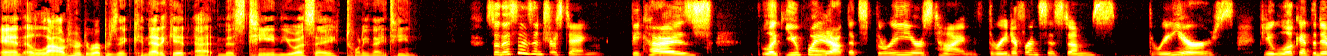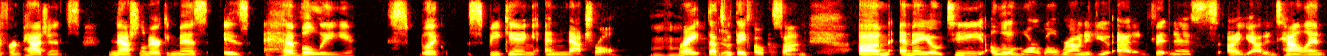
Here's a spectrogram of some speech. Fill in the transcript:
and allowed her to represent Connecticut at Miss Teen USA 2019. So this is interesting because, like you pointed out, that's three years' time, three different systems, three years. If you look at the different pageants, National American Miss is heavily like speaking and natural, mm-hmm. right? That's yep. what they focus on. Um, MAOT, a little more well rounded. You add in fitness, uh, you add in talent,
